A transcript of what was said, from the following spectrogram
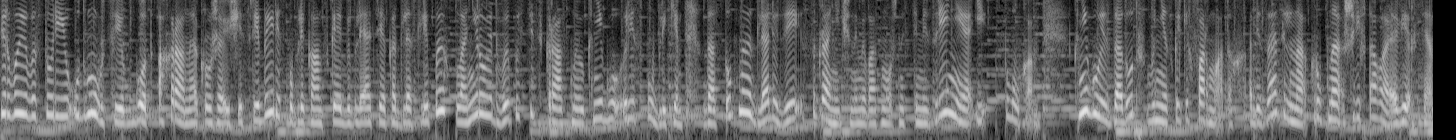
Впервые в истории Удмуртии в год охраны окружающей среды Республиканская библиотека для слепых планирует выпустить Красную книгу республики, доступную для людей с ограниченными возможностями зрения и слуха. Книгу издадут в нескольких форматах. Обязательно крупношрифтовая версия.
